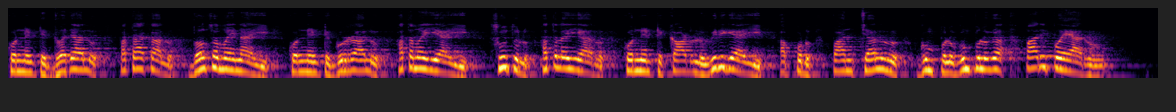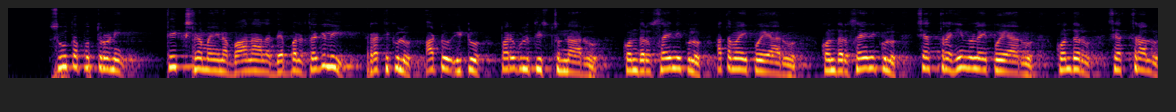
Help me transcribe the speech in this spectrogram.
కొన్నింటి ధ్వజాలు పతాకాలు ధ్వంసమైనాయి. కొన్నింటి గుర్రాలు హతమయ్యాయి. సూతులు హతులయ్యారు. కొన్నింటి కాడులు విరిగాయి. అప్పుడు పాంచాలురు గుంపులు గుంపులుగా పారిపోయారు. సూతపుత్రుని తీక్ష్ణమైన బాణాల దెబ్బలు తగిలి రతికులు అటు ఇటు పరుగులు తీస్తున్నారు. కొందరు సైనికులు హతమైపోయారు. కొందరు సైనికులు శస్త్రహీనులైపోయారు. కొందరు శస్త్రాలు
